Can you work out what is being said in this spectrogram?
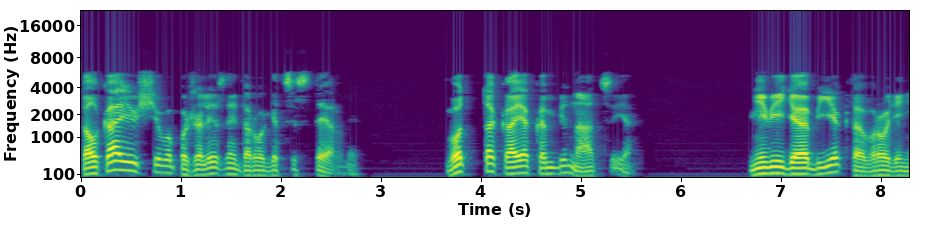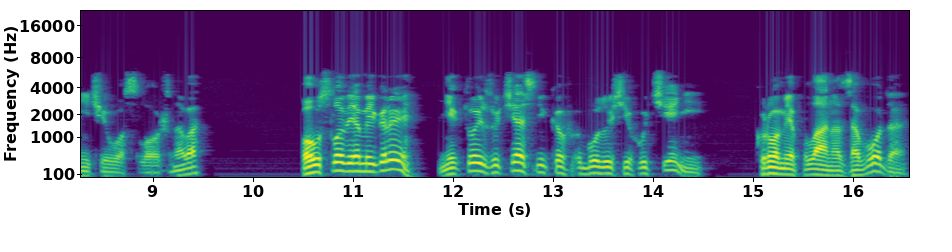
толкающего по железной дороге цистерны. Вот такая комбинация. Не видя объекта, вроде ничего сложного. По условиям игры Никто из участников будущих учений, кроме плана завода,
